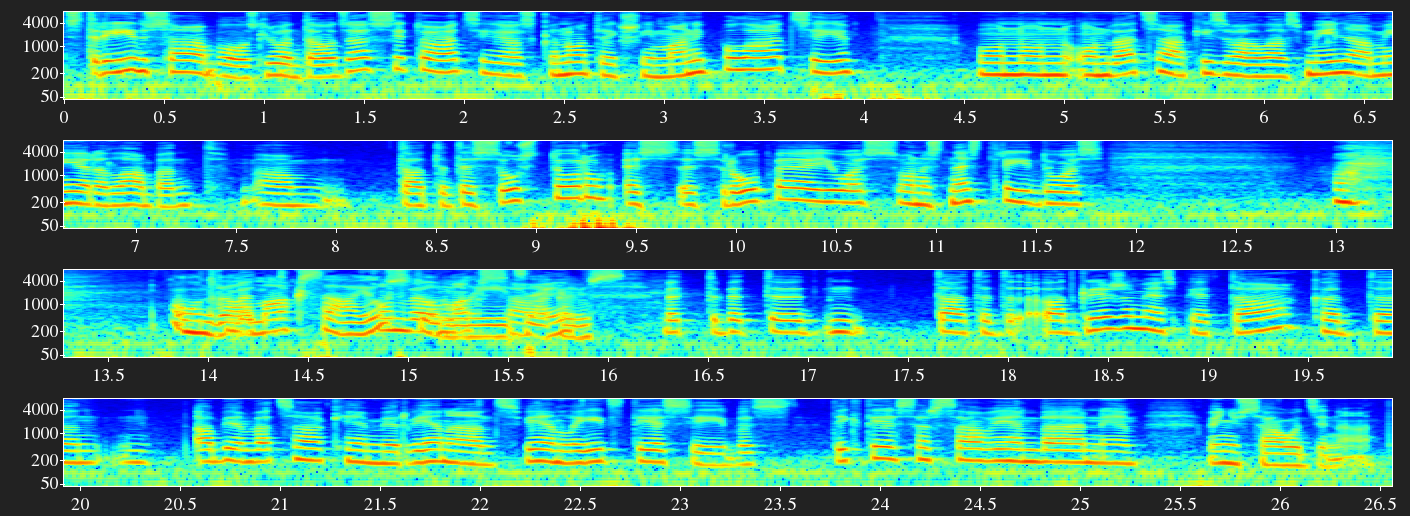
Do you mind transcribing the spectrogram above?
strīdu sābols ļoti daudzās situācijās, ka notiek šī manipulācija. Uh, un, un, un vecāki izvēlās mīļā miera labad. Um, tā tad es uzturu, es, es rūpējos un es nestrīdos. Un vēl bet, maksāju uzturu līdzekļus. Bet, bet, Tā tad atgriežamies pie tā, ka uh, abiem vecākiem ir vienādas, vienlīdz tiesības tikties ar saviem bērniem, viņus audzināt.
